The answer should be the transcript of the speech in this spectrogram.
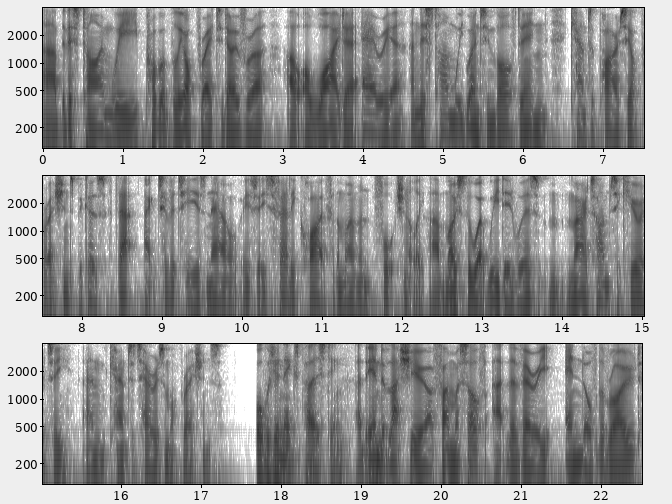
uh, but this time we probably operated over a, a, a, wider area, and this time we weren't involved in counter piracy operations because that activity is now is, is fairly quiet for the moment. Fortunately, uh, most of the work we did was maritime security and counter terrorism operations. What was your next posting? At the end of last year, I found myself at the very end of the road.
